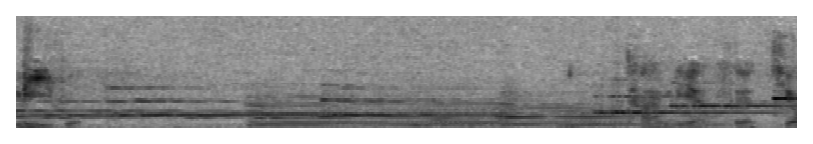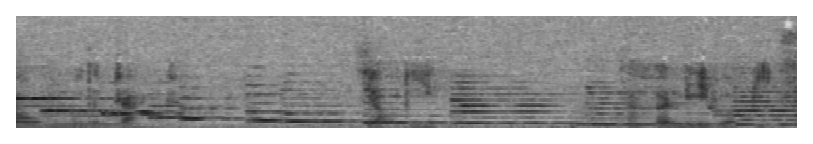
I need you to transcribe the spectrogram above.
利若，他脸色焦糊地站着，脚硬。他和利若比赛，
